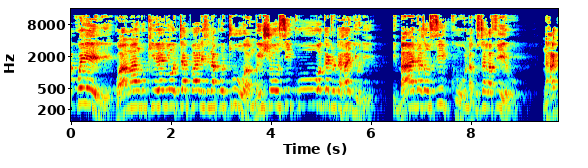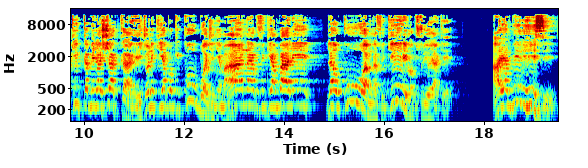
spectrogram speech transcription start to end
kweli kwa maangukio ya nyota pale zinapotua mwisho wa usiku wakati wa tahajudi, ibada za usiku na kustaghfiru. Na hakika bila shaka hicho ni kiapo kikubwa chenye maana ya kufikia mbali la ukuwa mnafikiri makusudio yake. Aya mbili hizi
